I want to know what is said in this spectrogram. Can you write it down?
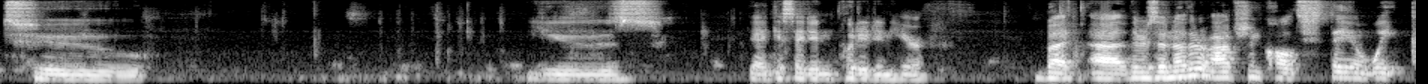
to use, yeah, I guess I didn't put it in here, but uh, there's another option called stay awake.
